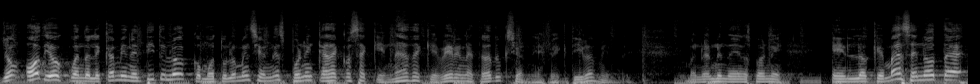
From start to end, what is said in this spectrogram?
yo odio cuando le cambian el título, como tú lo mencionas, ponen cada cosa que nada que ver en la traducción, efectivamente. Manuel Méndez nos pone, en lo que más se nota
